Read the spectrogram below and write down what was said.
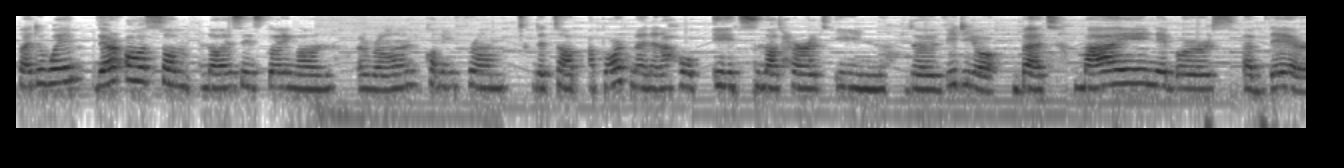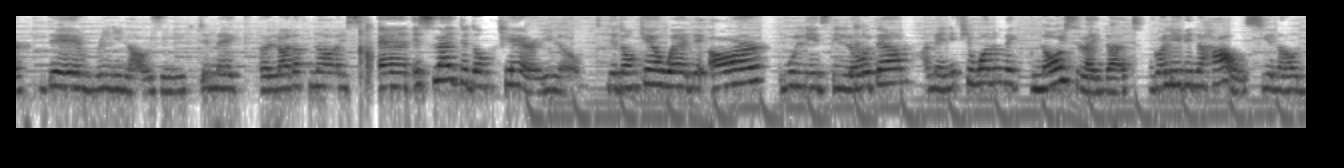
by the way there are some noises going on around coming from the top apartment and I hope it's not heard in the video. But my neighbors up there they're really noisy. They make a lot of noise. And it's like they don't care you know. They don't care where they are who lives below them. I mean if you want to make noise like that go live in a house you know.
